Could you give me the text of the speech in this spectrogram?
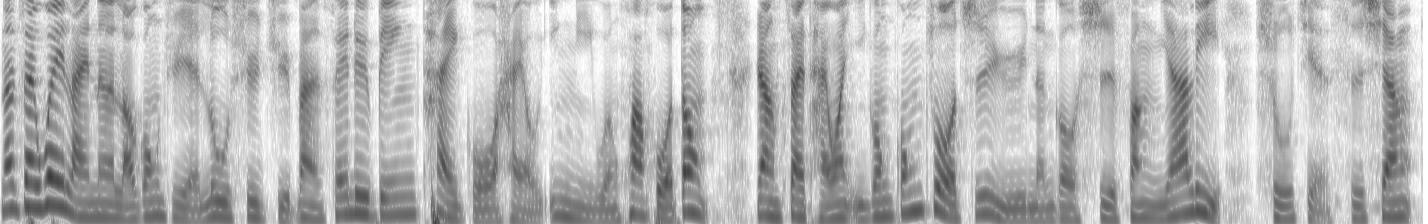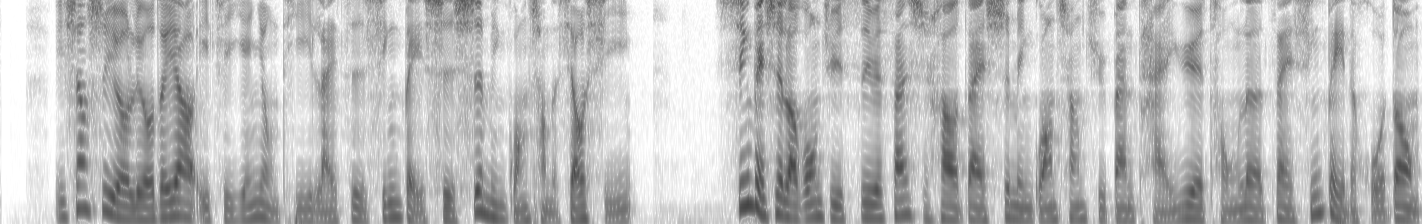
那在未来呢，劳工局也陆续举办菲律宾、泰国还有印尼文化活动，让在台湾移工工作之余能够。释放压力，疏解思乡。以上是有刘德耀以及严永提来自新北市市民广场的消息。新北市劳工局四月三十号在市民广场举办台越同乐在新北的活动，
